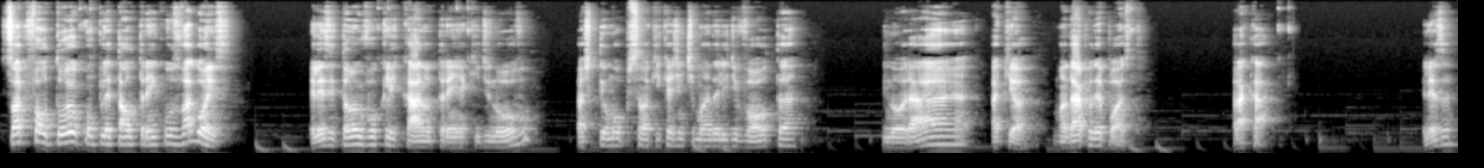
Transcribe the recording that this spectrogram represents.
Só que faltou eu completar o trem com os vagões. Beleza? Então eu vou clicar no trem aqui de novo. Acho que tem uma opção aqui que a gente manda ele de volta. Ignorar. Aqui, ó. Mandar pro depósito. Pra cá. Beleza?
